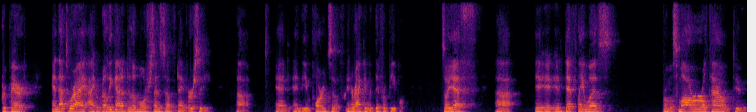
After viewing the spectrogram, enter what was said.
prepared. And that's where I, I, really got a little more sense of diversity uh, and, and the importance of interacting with different people. So, yes, uh, it, it definitely was from a small rural town to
